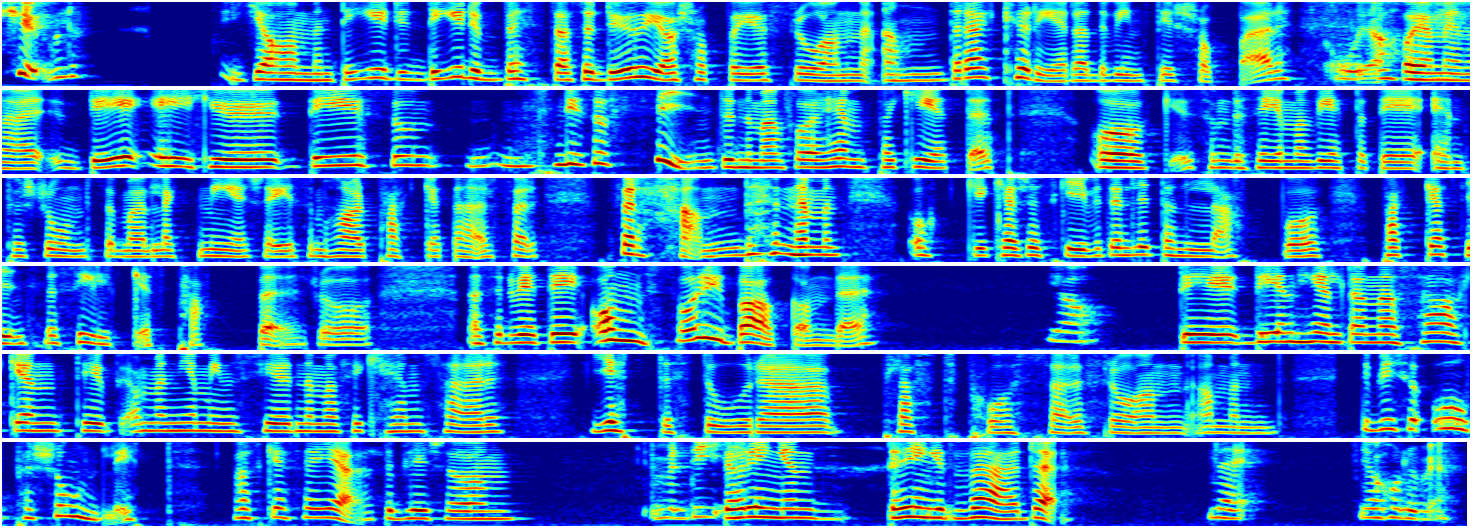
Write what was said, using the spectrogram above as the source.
kul. Ja, men det är, det- det är det bästa. Alltså du och jag shoppar ju från andra kurerade vintage-shoppar. Oh ja. Och jag menar, det är ju, det är så, det är så fint när man får hem paketet. Och som du säger, man vet att det är en person som har lagt ner sig, som har packat det här för, för hand. Nej, men, och kanske skrivit en liten lapp och packat fint med silkespapper. Och, alltså du vet, det är omsorg bakom det. Ja. Det, det är en helt annan sak än typ, ja men jag minns ju när man fick hem så här jättestora plastpåsar från, ja men, det blir så opersonligt. Vad ska jag säga? Det blir så, Ja, Men det, det har, ingen, det har inget värde. Nej, jag håller med.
